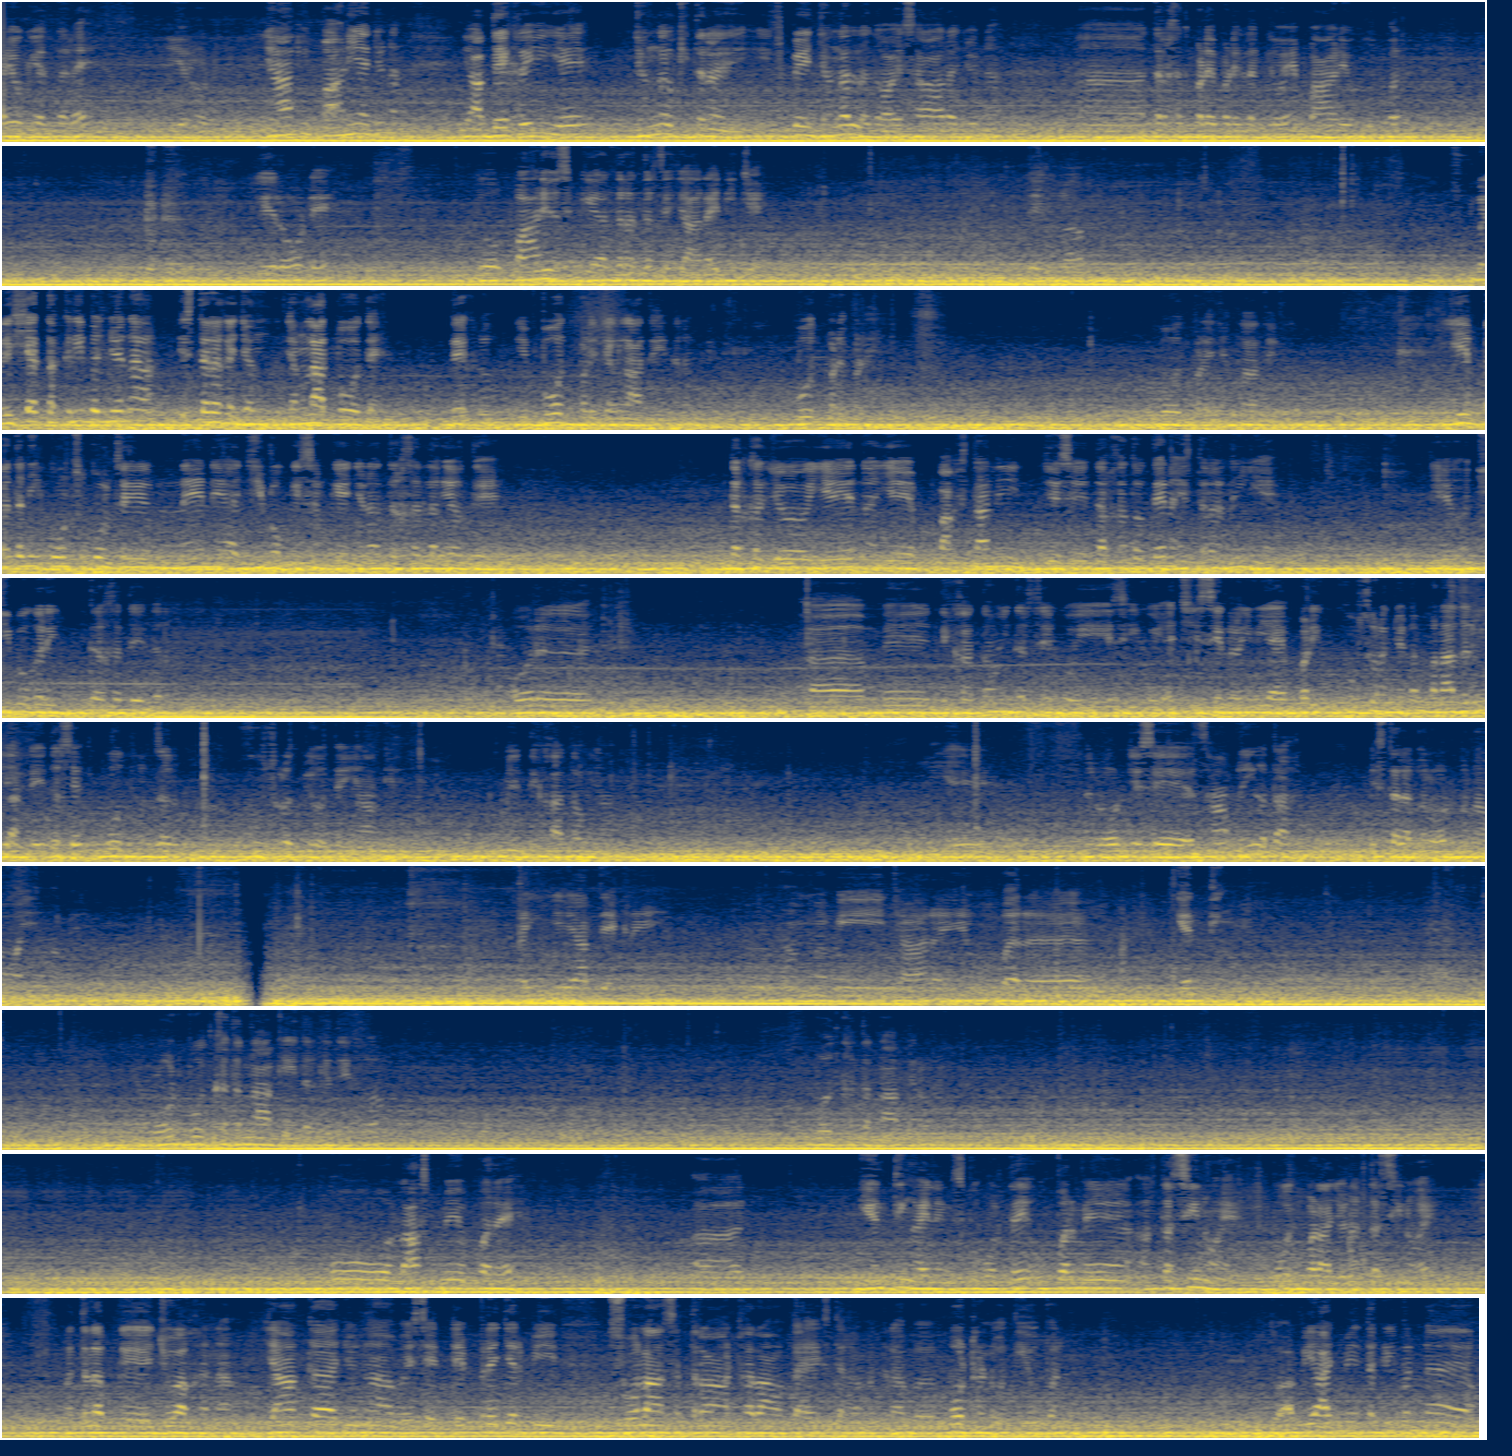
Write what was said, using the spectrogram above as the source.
पहाड़ियों के अंदर है ये रोड यहाँ की पहाड़ियाँ जो ना ये आप देख रहे हैं ये जंगल की तरह है। इस पे जंगल लगा हुआ है सारा जो ना दरख्त बड़े बड़े लगे हुए हैं पहाड़ियों के ऊपर। ये रोड है। तो पहाड़ियों के अंदर अंदर से जा रहा है नीचे। देख लो आप। मलेशिया तकरीबन जो है ना इस तरह के जंग, जंगलात बहुत है। देख लो ये बहुत बड़े जंगलात है इधर। बहुत बड़े बड़े बहुत बड़े जंगलात है ये पता नहीं कौन से कौन से नए नए अजीब किस्म के जो ना दरख्त लगे होते हैं। दरख्त जो ये ना ये पाकिस्तानी जैसे दरख्त होते हैं ना इस तरह नहीं है। ये अजीबो गरीब दरख्त है इधर। और आ, मैं दिखाता हूँ इधर से कोई ऐसी कोई अच्छी सीनरी भी आए बड़ी खूबसूरत जो है ना मनाजर भी आते हैं इधर से बहुत मंजर खूबसूरत भी होते हैं यहाँ के। मैं दिखाता हूँ यहाँ ये रोड जैसे सांप नहीं होता, इस तरह का रोड बना हुआ है यहाँ पे। ये आप देख रहे हैं। हम अभी जा रहे हैं ऊपर गेंतिंग रोड बहुत खतरनाक है, इधर के देख लो। बहुत खतरनाक है रोड। लास्ट में ऊपर है। गेंतिंग आइलैंड इसको बोलते हैं। ऊपर में कसिनो है। बहुत बड़ा जो ना कसिनो है। मतलब कि जुआ खाना यहाँ का जो ना वैसे टेम्परेचर भी 16 17 18 होता है इस तरह मतलब बहुत ठंड होती है ऊपर। तो अभी आज मैं तकरीबन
